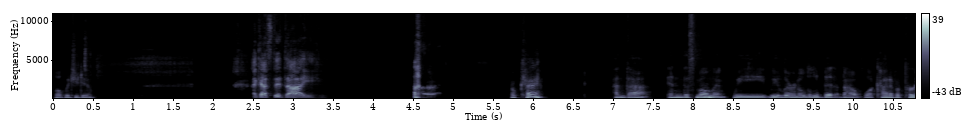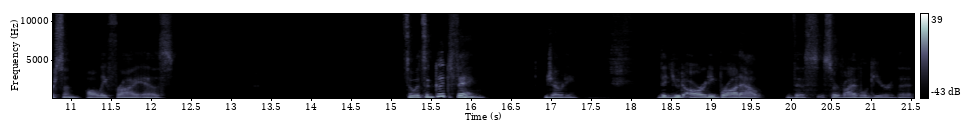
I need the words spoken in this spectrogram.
What would you do? I guess they die. Okay. And that in this moment we we learn a little bit about what kind of a person Ollie Fry is. So it's a good thing, Jody, that you'd already brought out this survival gear that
